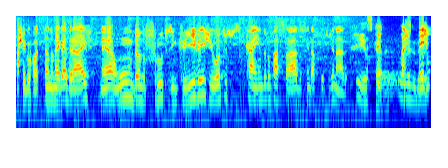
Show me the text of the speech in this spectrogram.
o Shago Rod sendo o Mega Drive, né? Um dando frutos incríveis e outros caindo no passado sem dar fruto de nada. Que isso, cara. Mesmo,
